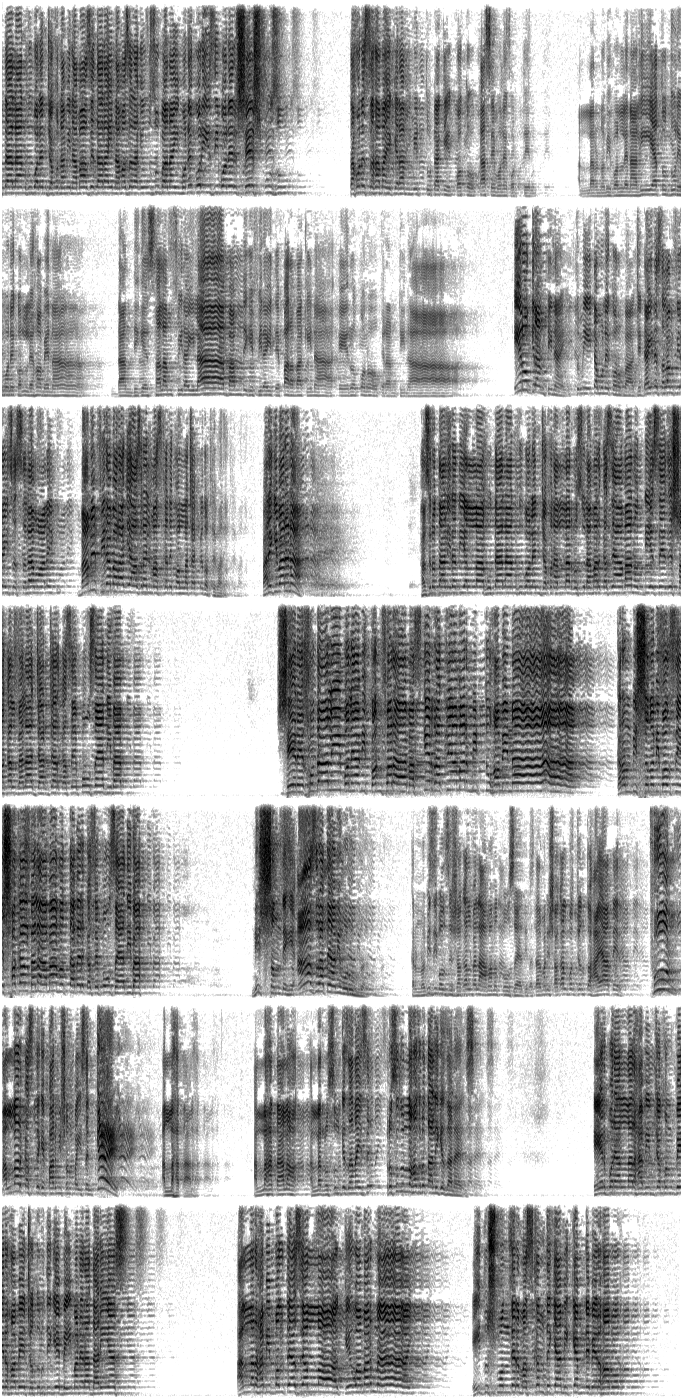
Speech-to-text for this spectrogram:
বলেন, যখন আমি নামাজে দাঁড়াই, নামাজের আগে উজু বানাই, মনে করি জীবনের শেষ উজু তাহলে সাহাবায়ে কেরাম মৃত্যুটাকে কত কাছে মনে করতেন? আল্লাহর নবী বললেন, আলী, এত দূরে মনে করলে হবে না। ডান দিকে সালাম ফিরাইলা, বাম দিকে ফিরাইতে পারবা কিনা? এরও কোনো গ্যারান্টি না এরও গ্যারান্টি নাই। তুমি এটা মনে করবা যে ডাইনে সালাম ফিরাইছো, আসসালামু আলাইকুম। বামে ফিরাবার আগে আজরাইল মাঝখানে কল্লা চাপকে ধরতে পারে। পারে কি পারে না? হজরত আলী রাদি আল্লাহ আনহু বলেন, যখন আল্লাহর রসুল আমার কাছে আমানত দিয়েছে যে সকাল বেলা যার যার কাছে পৌঁছায় দিবা শেরে খোদা আলী বলে, আমি কনফারাম, আজকের রাত্রে আমার মৃত্যু হবে না। কারণ বিশ্বনবী বলছে সকাল বেলা আমানত তাদের কাছে পৌঁছায় দিবা। নিঃসন্দেহে আজ রাতে আমি মরুম না। কারণ নবীজি বলছে, সকালবেলা আমানত পৌঁছায় দিবে। তার মানে সকাল পর্যন্ত হায়াতের ফুল আল্লাহর কাছ থেকে পারমিশন পাইছেন কে? আল্লাহ তাআলা। আল্লাহ তাআলা আল্লাহর রসুলকে জানাইছে রসুল্লাহ হজরত আলীকে জানাই দিছে। এরপরে আল্লাহর হাবিব যখন বের হবে, চতুর্দিকে বেঈমানেরা দাঁড়িয়ে আছে। আল্লাহর হাবিব বলতে আছে, আল্লাহ, কেউ আমার নাই। এই দুশ্মনদের মাঝখান থেকে আমি কেমনে বের হব?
